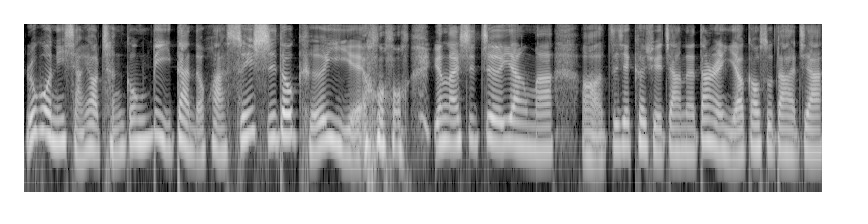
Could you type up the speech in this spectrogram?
如果你想要成功立蛋的话，随时都可以耶。原来是这样吗？啊，这些科学家呢，当然也要告诉大家，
